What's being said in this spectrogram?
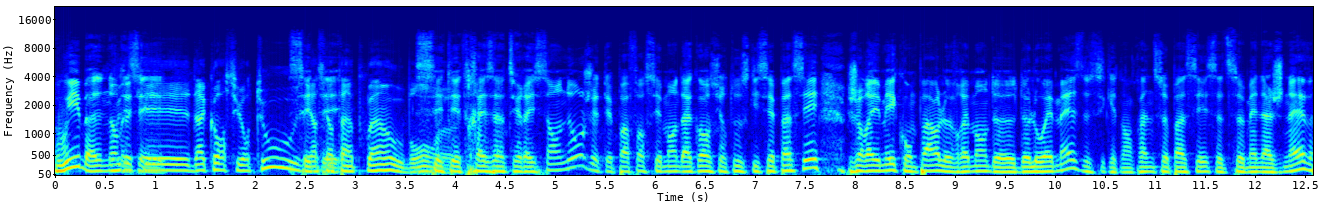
Oui, ben non, Vous mais c'est. d'accord sur tout Il y a C'était- certains points où bon. C'était euh, très intéressant. Non, j'étais pas forcément d'accord sur tout ce qui s'est passé. J'aurais aimé qu'on parle vraiment de, de l'OMS, de ce qui est en train de se passer cette semaine à Genève.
